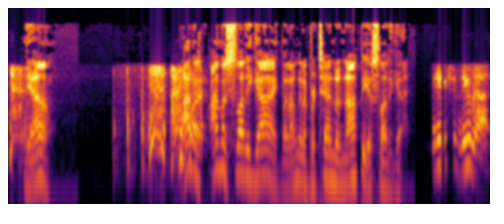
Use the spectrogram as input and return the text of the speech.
Yeah. I'm a, I'm a slutty guy, but I'm going to pretend to not be a slutty guy. You should do that.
